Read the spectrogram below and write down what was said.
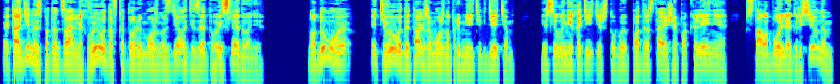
Это один из потенциальных выводов, которые можно сделать из этого исследования. Но думаю, эти выводы также можно применить и к детям. Если вы не хотите, чтобы подрастающее поколение стало более агрессивным,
